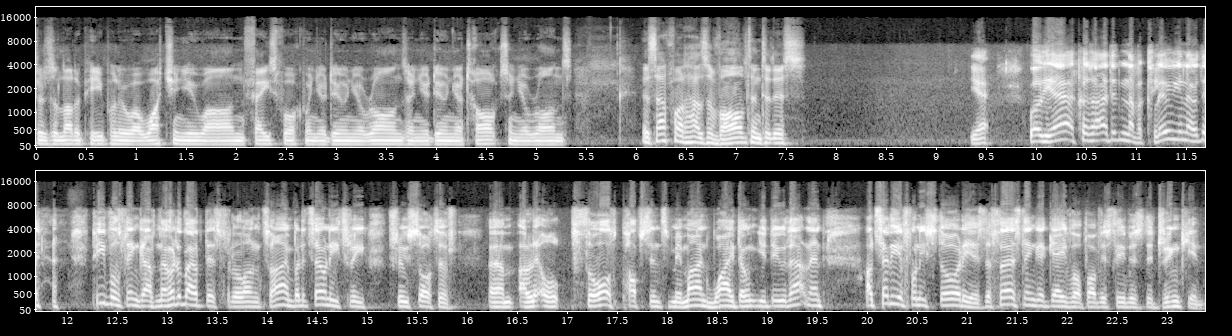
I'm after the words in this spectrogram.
there's a lot of people who are watching you on Facebook when you're doing your runs and you're doing your talks and your runs. Is that what has evolved into this? Yeah. Well, yeah, because I didn't have a clue. You know, people think I've known about this for a long time, but it's only through through sort of um, a little thought pops into my mind. Why don't you do that? And then I'll tell you a funny story. Is the first thing I gave up obviously was the drinking,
